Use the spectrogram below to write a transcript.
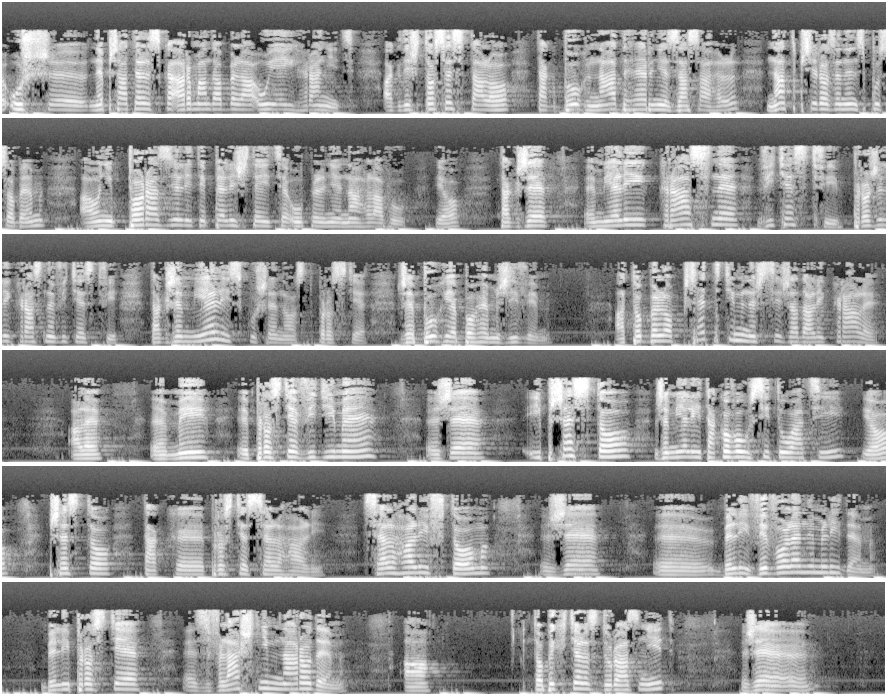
už e, nepřátelská armáda byla u jejich hranic. A když to se stalo, tak Bůh nádherně zasahl nadpřirozeným způsobem a oni porazili ty pelištejce úplně na hlavu. Jo? Takže eh, měli krásné vítězství, prožili krásné vítězství. Takže měli zkušenost prostě, že Bůh je Bohem živým. A to bylo předtím, než si žádali krále. Ale eh, my eh, prostě vidíme, že i přesto, že měli takovou situaci, jo, přesto tak prostě selhali. Selhali v tom, že byli vyvoleným lidem, byli prostě eh, zvláštním národem. A to bych chtěl zdůraznit, že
